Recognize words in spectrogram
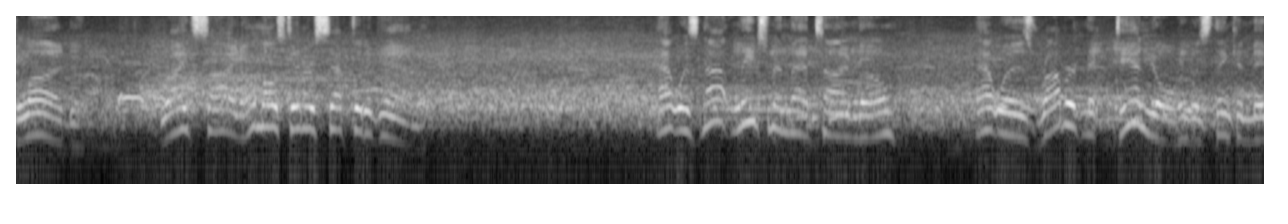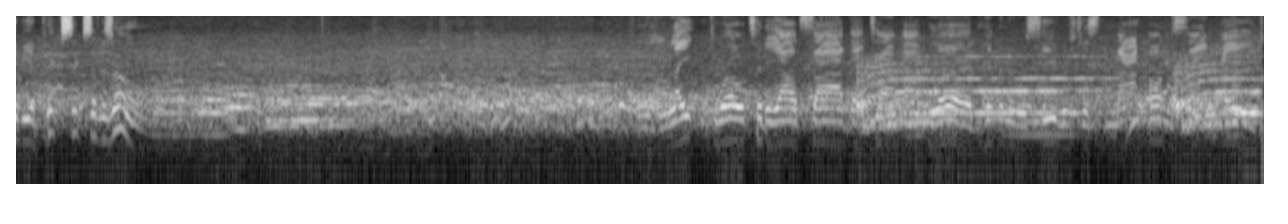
Blood. Right side, almost intercepted again. That was not Leachman that time, though. That was Robert McDaniel who was thinking maybe a pick six of his own. late throw to the outside that time by Blood. Him and the receivers just not on the same page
